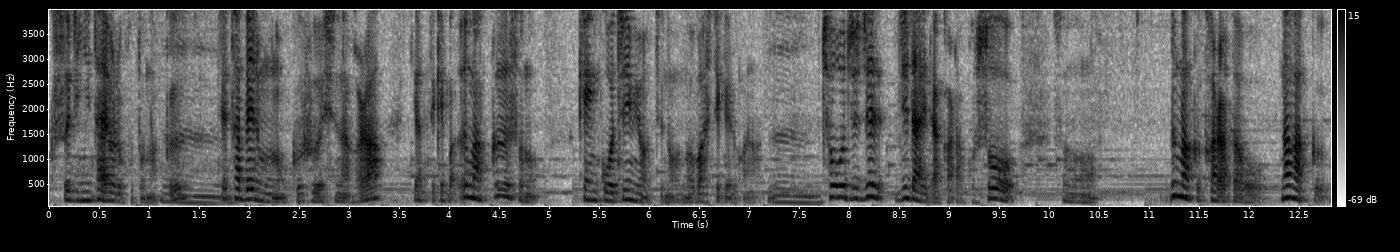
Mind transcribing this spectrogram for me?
薬に頼ることなく、うん。で食べるものを工夫しながらやっていけばうまくその健康寿命っていうのを伸ばしていけるかな。うん。長寿時時代だからこそそのうまく体を長く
